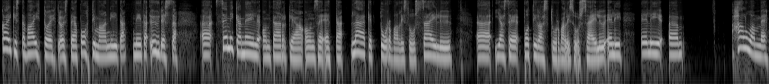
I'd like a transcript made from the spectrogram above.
kaikista vaihtoehdoista ja pohtimaan niitä, niitä yhdessä. Ö, se, mikä meille on tärkeää, on se, että lääketurvallisuus säilyy ö, ja se potilasturvallisuus säilyy. Eli, eli ö, haluamme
